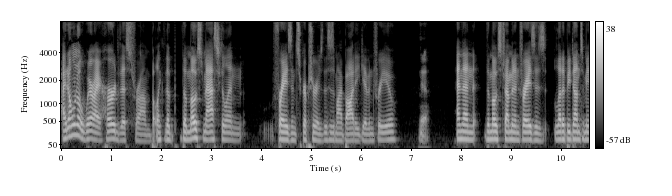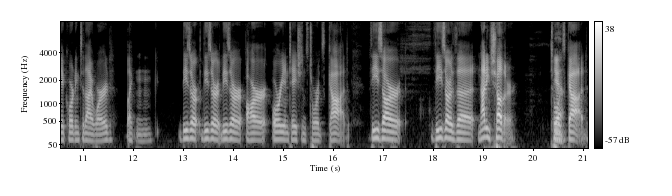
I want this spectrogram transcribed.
I don't know where I heard this from, but like the the most masculine phrase in scripture is this is my body given for you. Yeah. And then the most feminine phrase is let it be done to me according to thy word. Like hmm these are these are these are our orientations towards God. These are these are the not each other towards God.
